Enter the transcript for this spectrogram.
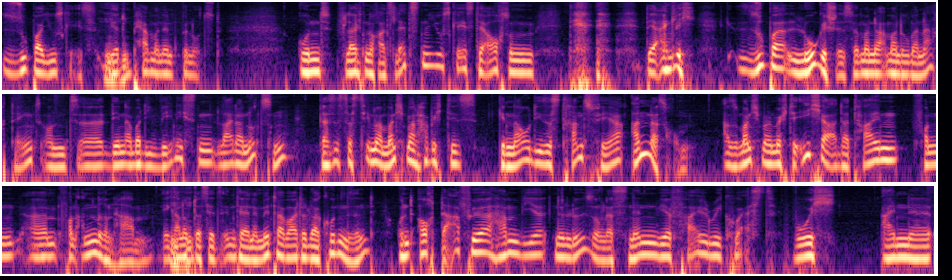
Super Use Case, wird mhm. permanent benutzt. Und vielleicht noch als letzten Use Case, der auch so ein, der, der eigentlich super logisch ist, wenn man da mal drüber nachdenkt und äh, den aber die wenigsten leider nutzen. Das ist das Thema. Manchmal habe ich das, genau dieses Transfer andersrum. Also manchmal möchte ich ja Dateien von, ähm, von anderen haben, egal mhm. ob das jetzt interne Mitarbeiter oder Kunden sind. Und auch dafür haben wir eine Lösung, das nennen wir File Request, wo ich eine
